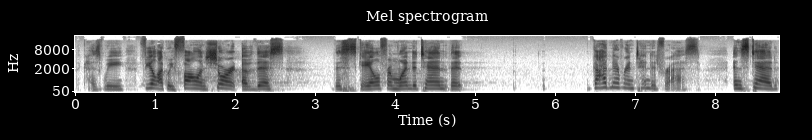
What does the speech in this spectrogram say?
Because we feel like we've fallen short of this, this scale from one to 10 that God never intended for us. Instead,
